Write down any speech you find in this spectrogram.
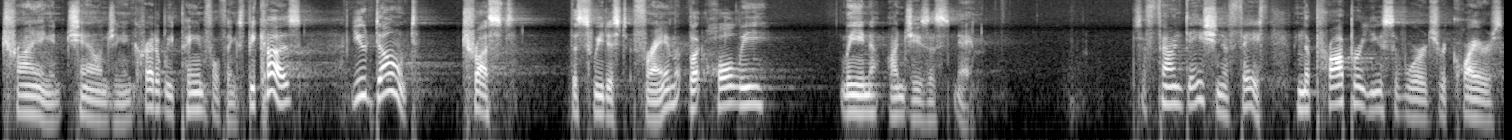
trying and challenging, incredibly painful things, because you don't trust the sweetest frame, but wholly lean on Jesus' name. It's a foundation of faith. And the proper use of words requires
